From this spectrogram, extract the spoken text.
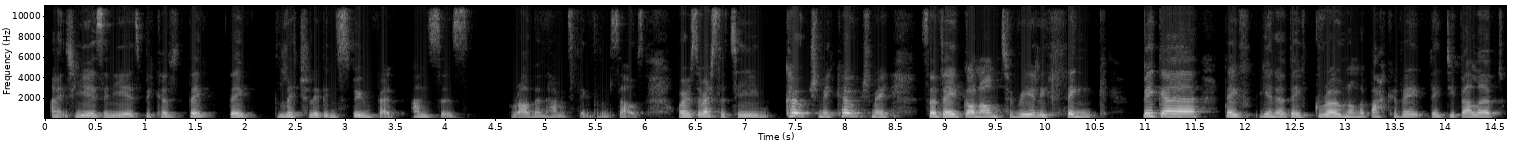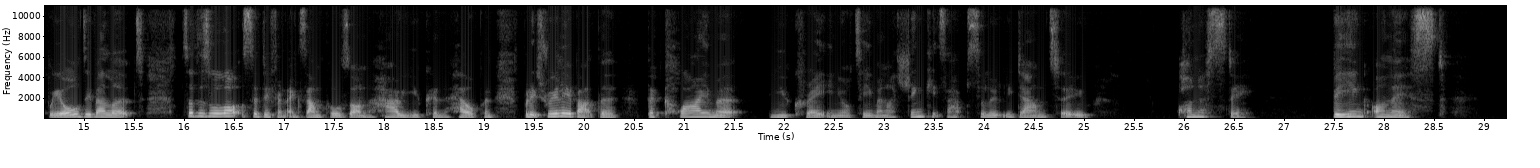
And it's years and years because they've they've literally been spoon fed answers rather than having to think for themselves. Whereas the rest of the team, coach me, coach me. So they've gone on to really think bigger. They've you know they've grown on the back of it. They developed. We all developed. So there's lots of different examples on how you can help. And but it's really about the the climate you create in your team. And i think it's absolutely down to honesty being honest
